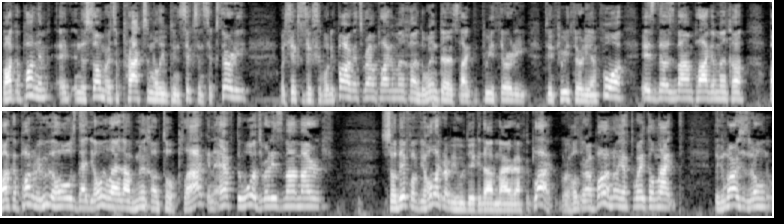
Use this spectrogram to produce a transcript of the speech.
Bak upon him, in the summer, it's approximately between 6 and 6.30, or 6 and 6.45, that's around Plag HaMincha. In the winter, it's like 3.30, between 3.30 and 4, is the Zman Plag HaMincha. Bak upon him, Yehuda holds that you only allowed to have Mincha until Plag, and afterwards, ready Zman Ma'ariv. So therefore, if you hold like Rabbi Yehuda, you could have married after plag. Or hold the Rabbanan, no, you have to wait till night. The Gemara says we don't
